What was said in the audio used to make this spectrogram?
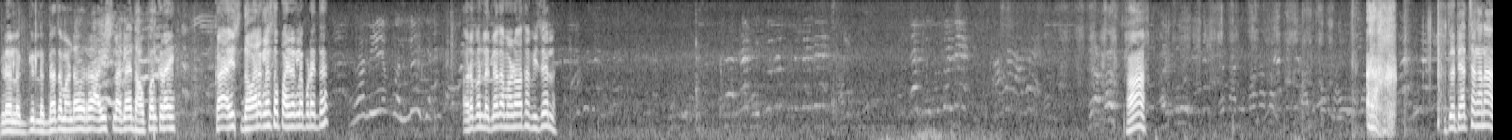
इकडे लग लग्नाचा मांडावर आयुष लागलाय धावपल कराय. काय आयुष धावायला लागलास तो पाणी लागला पडायचं अरे पण लग्नाचा मांडावा आता भिजल. हा. तुझं त्याच सांगा ना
